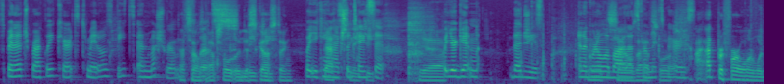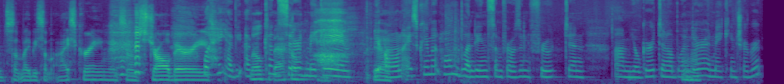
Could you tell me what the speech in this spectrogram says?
spinach, broccoli, carrots, tomatoes, beets, and mushrooms. That sounds That's absolutely sneaky. disgusting. but you can't that's actually sneaky. taste it. Yeah. But you're getting veggies and a granola bar sounds that's from mixed absolute- berries. I, I'd prefer one with some maybe some ice cream and some strawberries. Well, hey, have you ever Little tobacco. considered making your Yeah. own ice cream at home, blending some frozen fruit and um, yogurt in a blender Mm-hmm. and making sherbet?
